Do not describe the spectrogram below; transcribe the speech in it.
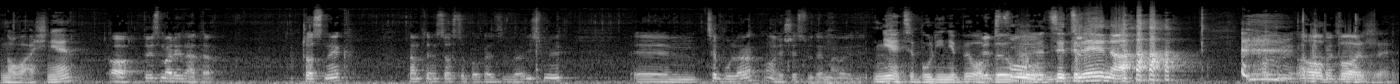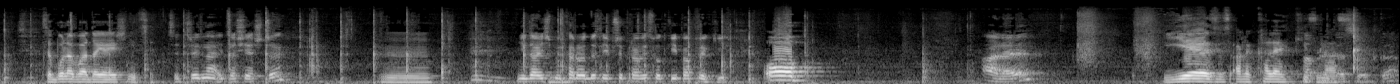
No właśnie. O, to jest marynata. Czosnek. Tamten sos, co pokazywaliśmy. Ym, cebula. O, jeszcze jest tutaj mały. Nie, cebuli nie było, Tfu, był e, cytryna. O, tym- o to O chodziło. Boże. Cebula była do jajecznicy. Cytryna i coś jeszcze? Mm. Nie daliśmy Karol do tej przyprawy słodkiej papryki. O! Ale Jezus, ale kaleki z papryka nas. słodka.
